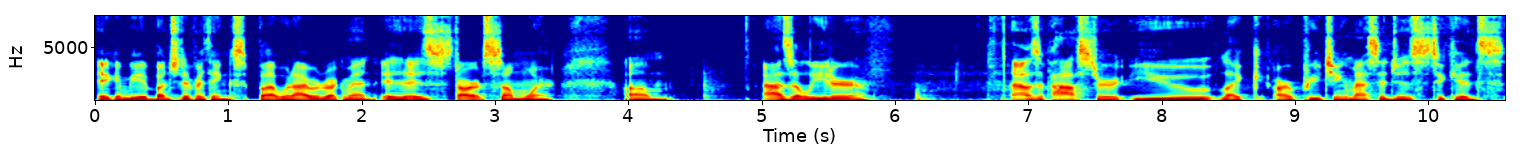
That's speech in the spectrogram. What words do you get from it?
it can, be a bunch of different things but what i would recommend is, is start somewhere um, as a leader as a pastor you like are preaching messages to kids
